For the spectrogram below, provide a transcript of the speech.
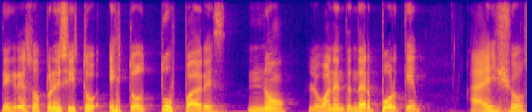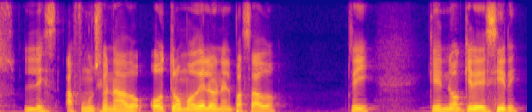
de ingresos, pero insisto, esto tus padres no lo van a entender porque a ellos les ha funcionado otro modelo en el pasado, ¿sí? que no quiere decir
